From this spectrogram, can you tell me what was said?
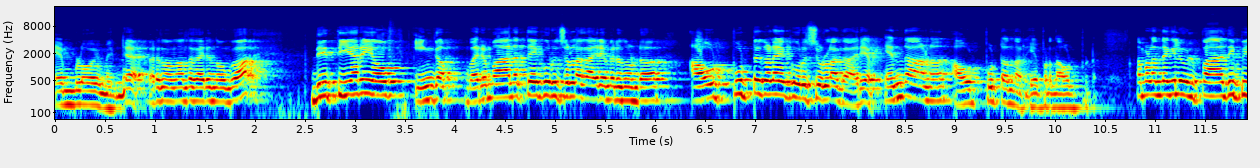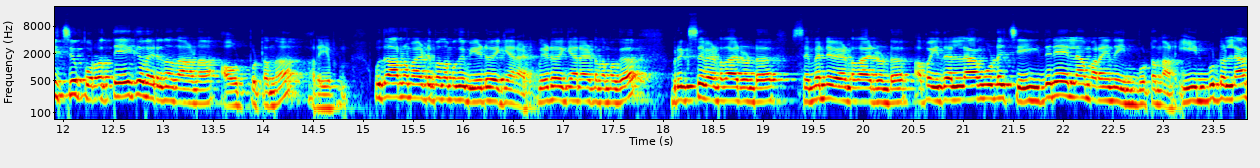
employment വരുന്ന ഒന്നാമത്തെ കാര്യം നോക്കുക. ദി തിയറി ഓഫ് ഇൻകം വരുമാനത്തെക്കുറിച്ചുള്ള കാര്യം വരുന്നുണ്ട്. ഔട്ട്പുട്ടുകളെക്കുറിച്ചുള്ള കാര്യം. എന്താണ് ഔട്ട്പുട്ട് എന്നറിയപ്പെടുന്ന ഔട്ട്പുട്ട് നമ്മൾ എന്തെങ്കിലും ഉൽപ്പാദിപ്പിച്ച് പുറത്തേക്ക് വരുന്നതാണ് ഔട്ട്പുട്ട് എന്ന് അറിയപ്പെടുന്നത്. ഉദാഹരണമായിട്ട് ഇപ്പോൾ നമുക്ക് വീട് വയ്ക്കാനായിട്ട് വീട് വയ്ക്കാനായിട്ട് നമുക്ക് ബ്രിക്സ് വേണ്ടതായിട്ടുണ്ട് സിമെന്റ് വേണ്ടതായിട്ടുണ്ട്. അപ്പോൾ ഇതെല്ലാം കൂടെ ചെയ് ഇതിനെയെല്ലാം പറയുന്ന ഇൻപുട്ട് എന്നാണ്. ഈ ഇൻപുട്ട് എല്ലാം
